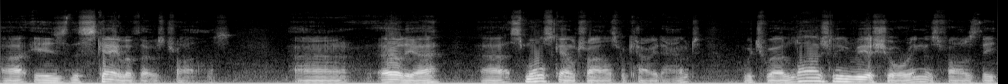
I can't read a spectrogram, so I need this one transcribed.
uh, is the scale of those trials. Uh, earlier, uh, small-scale trials were carried out which were largely reassuring as far as the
